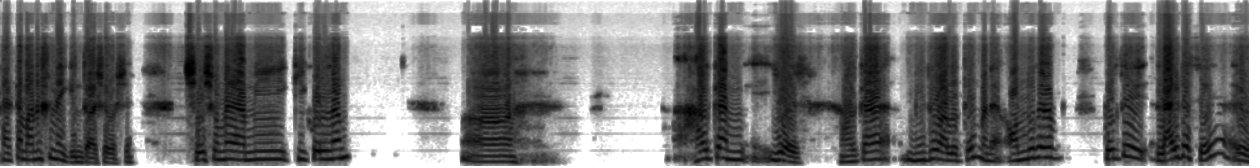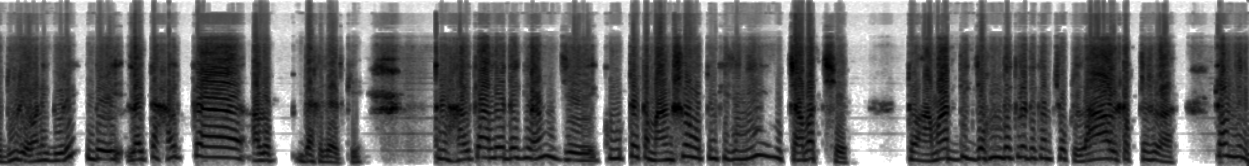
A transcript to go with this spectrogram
একটা মানুষ নেই কিন্তু আশেপাশে। সেই সময় আমি কি করলাম? হালকা ইয়ের, হালকা মৃদু আলোতে মানে অন্ধকার বলতে লাইট আছে দূরে, অনেক দূরে, কিন্তু ওই লাইটটা হালকা আলো দেখা যায় আর কি তো হালকা আলো দেখলাম যে কুকুরটা একটা মাংসের মতন কি জানি চাবাচ্ছে। তো আমার দিক যখন দেখল, দেখলাম চোখ লাল টকটকা। কেমন জানি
